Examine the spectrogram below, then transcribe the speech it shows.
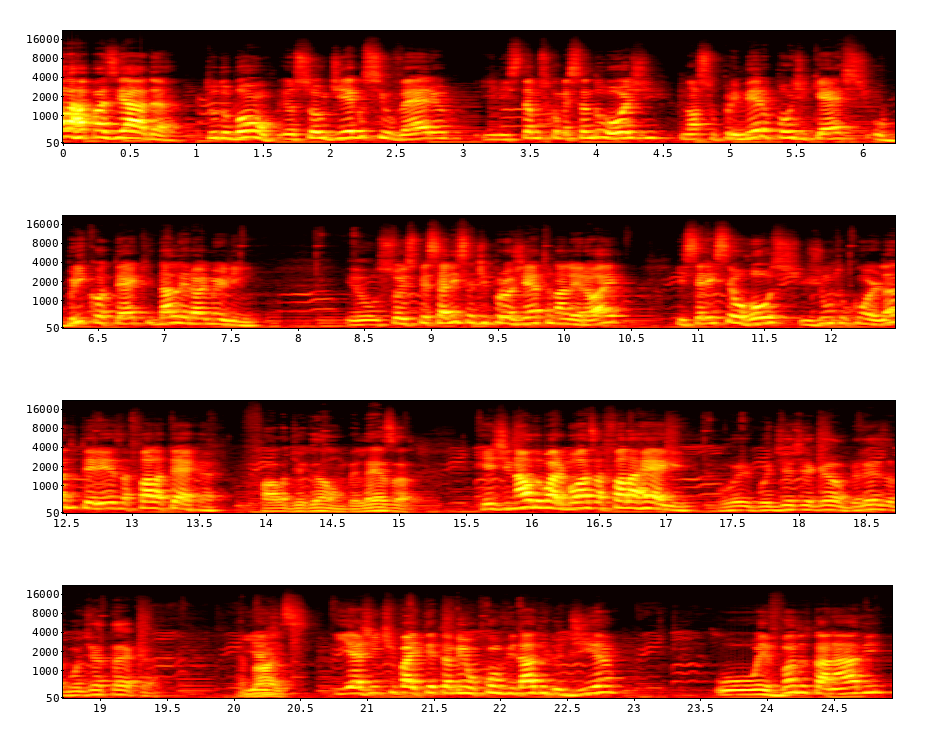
Fala rapaziada, tudo bom? Eu sou o Diego Silvério e estamos começando hoje nosso primeiro podcast, o Bricotec da Leroy Merlin. Eu sou especialista de projeto na Leroy e serei seu host junto com Orlando Tereza. Fala Teca. Fala Diegão, beleza? Reginaldo Barbosa, fala Reg. Oi, bom dia Diegão, beleza? Bom dia Teca. É E nóis. a, e a gente vai ter também o convidado do dia, o Evandro Tanabe.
